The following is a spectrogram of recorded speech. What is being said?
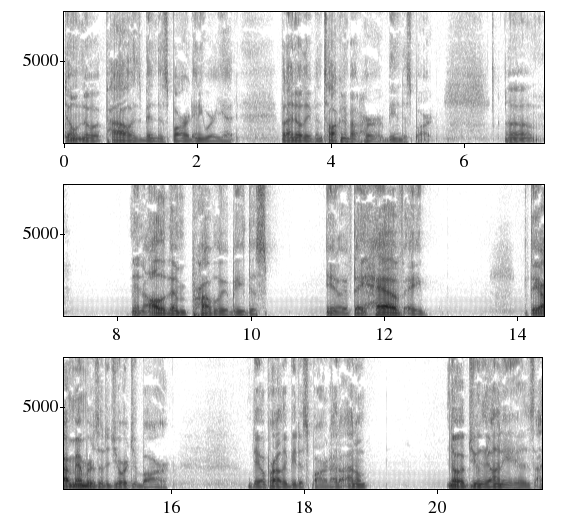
don't know if Powell has been disbarred anywhere yet, but I know they've been talking about her being disbarred. Um, and all of them probably be this, you know, if they have a, if they are members of the Georgia bar, they'll probably be disbarred. I don't, I don't know if Giuliani is. I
